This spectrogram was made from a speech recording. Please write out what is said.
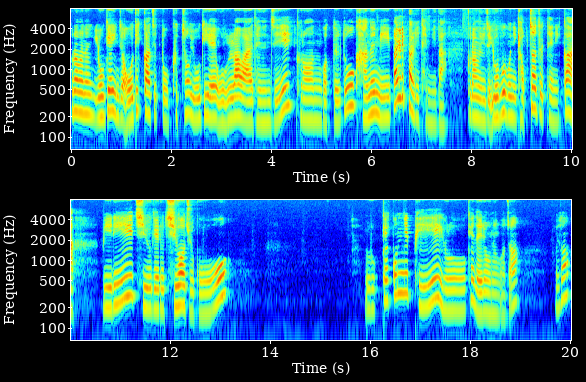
그러면은 요게 이제 어디까지 또 그쵸 여기에 올라와야 되는지 그런 것들도 가늠이 빨리빨리 됩니다. 그러면 이제 요 부분이 겹쳐질 테니까 미리 지우개로 지워주고 요렇게 꽃잎이 요렇게 내려오는 거죠. 그래서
